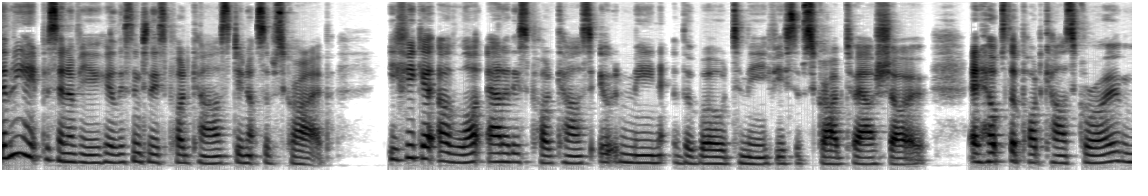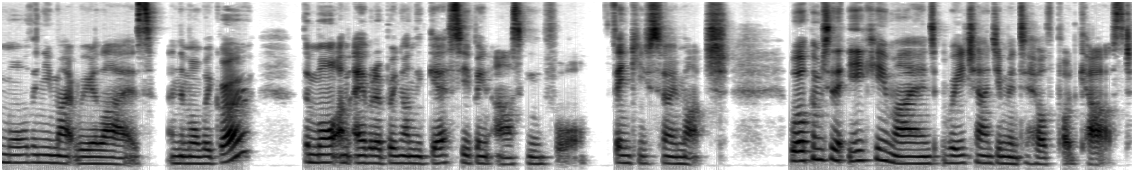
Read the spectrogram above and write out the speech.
78% of you who listen to this podcast do not subscribe. If you get a lot out of this podcast, it would mean the world to me if you subscribe to our show. It helps the podcast grow more than you might realize. And the more we grow, the more I'm able to bring on the guests you've been asking for. Thank you so much. Welcome to the EQ Mind Recharge Your Mental Health podcast.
